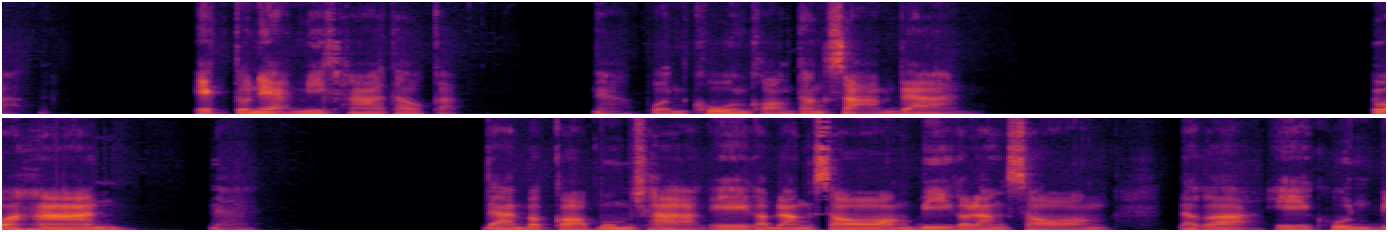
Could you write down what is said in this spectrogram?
าก x ตัวเนี้ยมีค่าเท่ากับนะผลคูณของทั้งสามด้าน ตัวหารนะด้านประกอบมุมฉาก a กำลังสอง b กำลังสองแล้วก็ a คูณ b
